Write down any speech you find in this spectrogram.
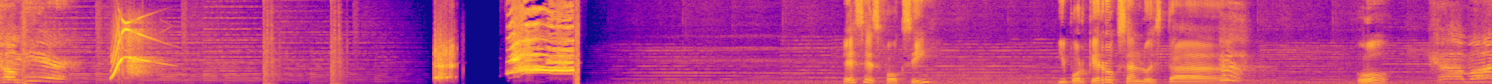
Come here. ¿Ese es Foxy? ¿Y por qué Roxanne lo está...? Oh, Come on.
